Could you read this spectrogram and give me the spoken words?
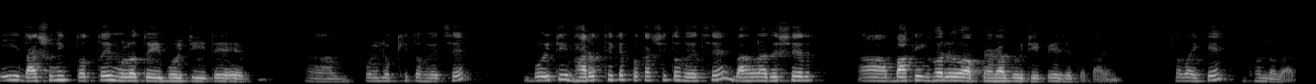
এই দার্শনিক তত্ত্বই মূলত এই বইটিতে পরিলক্ষিত হয়েছে। বইটি ভারত থেকে প্রকাশিত হয়েছে, বাংলাদেশের বাতিঘরেও আপনারা বইটি পেয়ে যেতে পারেন। সবাইকে ধন্যবাদ।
